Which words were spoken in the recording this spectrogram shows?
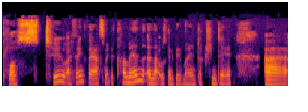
plus two, I think they asked me to come in, and that was going to be my induction day, uh,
